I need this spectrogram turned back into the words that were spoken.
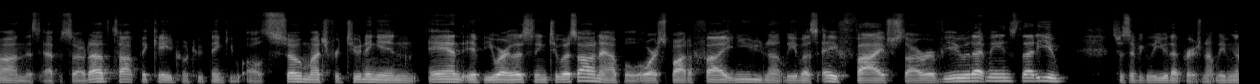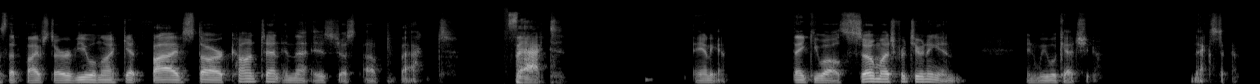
on this episode of Top the Cage. Want to thank you all so much for tuning in. And if you are listening to us on Apple or Spotify and you do not leave us a five star review, that means that you, specifically you, that person not leaving us that five star review, will not get five star content. And that is just a fact. Fact. And again, thank you all so much for tuning in. And we will catch you next time.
